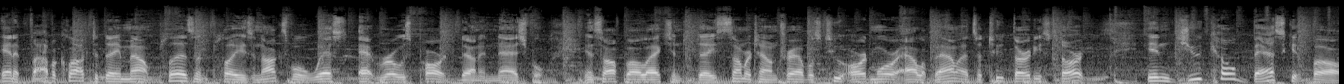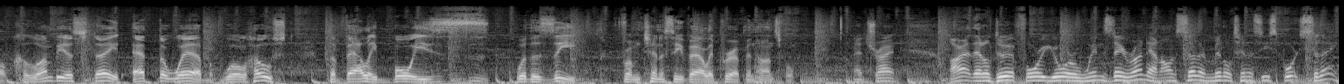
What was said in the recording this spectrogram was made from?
And at 5 o'clock today, Mount Pleasant plays Knoxville West at Rose Park down in Nashville. In softball action today, Summertown travels to Ardmore, Alabama. It's a 2.30 start. In JUCO basketball, Columbia State at the Web will host the Valley Boys with a Z from Tennessee Valley Prep in Huntsville. That's right. All right, that'll do it for your Wednesday rundown on Southern Middle Tennessee Sports today.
